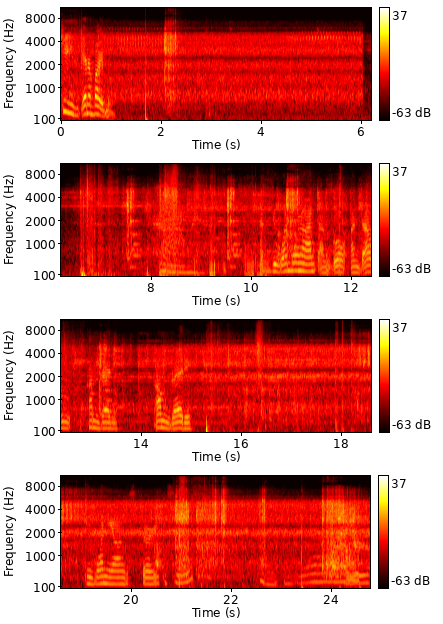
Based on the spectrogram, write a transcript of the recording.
He's gonna bite me. Let's do one more hunt and go and I'm I'm ready. I'm ready. One young Stegosaurus. Are you,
